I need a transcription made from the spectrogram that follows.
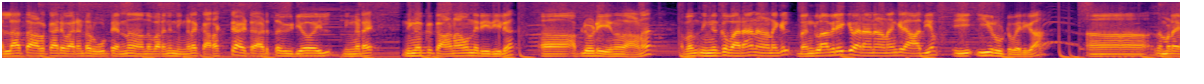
അല്ലാത്ത ആൾക്കാർ വരേണ്ട റൂട്ട് എന്നതാണെന്ന് പറഞ്ഞ് നിങ്ങളെ കറക്റ്റായിട്ട് അടുത്ത വീഡിയോയിൽ നിങ്ങളുടെ നിങ്ങൾക്ക് കാണാവുന്ന രീതിയിൽ അപ്ലോഡ് ചെയ്യുന്നതാണ്. അപ്പം നിങ്ങൾക്ക് വരാനാണെങ്കിൽ ബംഗ്ലാവിലേക്ക് വരാനാണെങ്കിൽ ആദ്യം ഈ ഈ റൂട്ട് വരിക. നമ്മുടെ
